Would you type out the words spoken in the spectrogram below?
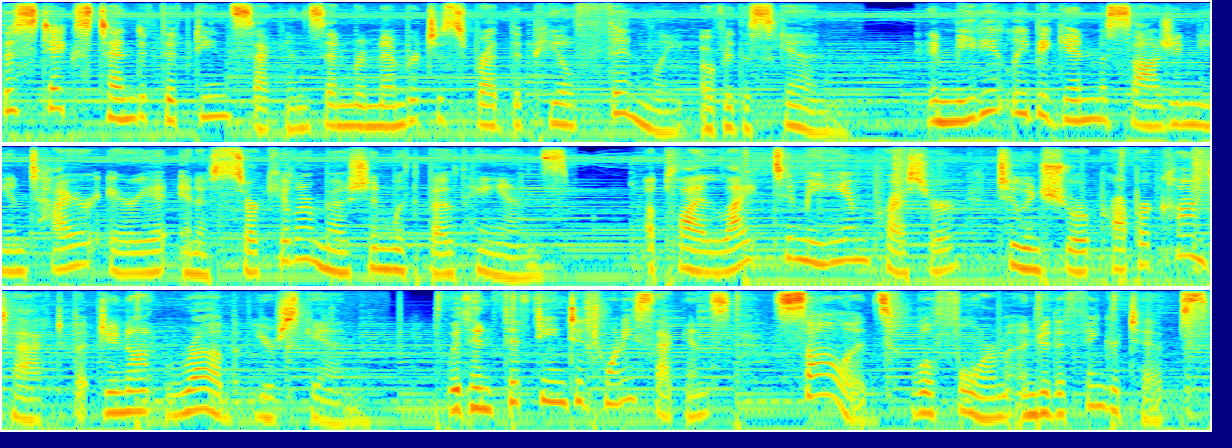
This takes 10 to 15 seconds and remember to spread the peel thinly over the skin. Immediately begin massaging the entire area in a circular motion with both hands. Apply light to medium pressure to ensure proper contact, but do not rub your skin. Within 15 to 20 seconds, solids will form under the fingertips.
